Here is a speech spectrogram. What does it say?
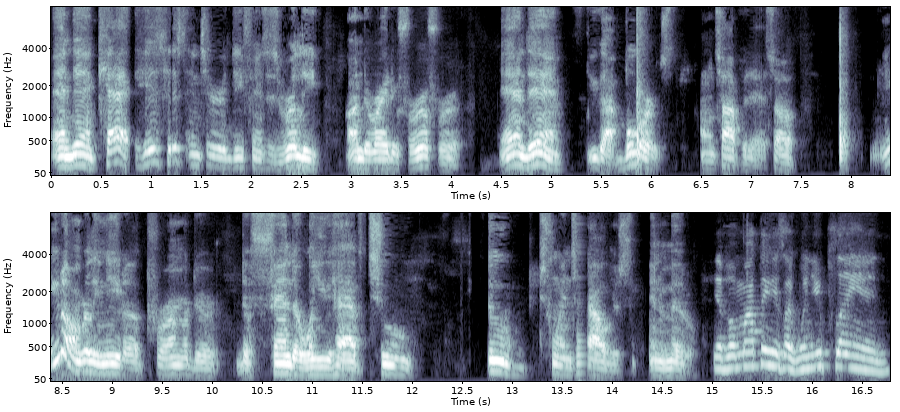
And then KAT, his his interior defense is really underrated for real, for real. And then you got boards on top of that. So you don't really need a perimeter defender when you have two two twin towers in the middle. Yeah, but my thing is like when you play in,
